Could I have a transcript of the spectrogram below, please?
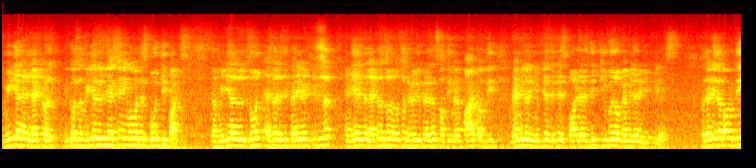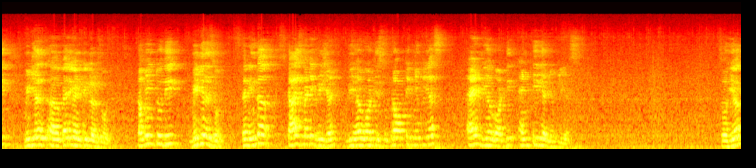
medial and lateral because the medial will be extending over this both the parts, the medial zone as well as the periventricular, and here in the lateral zone also there will be presence of the part of the mammillary nucleus. It is called as the tuberomammillary nucleus. So that is about the medial uh, periventricular zone. Coming to the medial zone, then in the chiasmatic region, we have got the supraoptic nucleus and we have got the anterior nucleus. So here,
